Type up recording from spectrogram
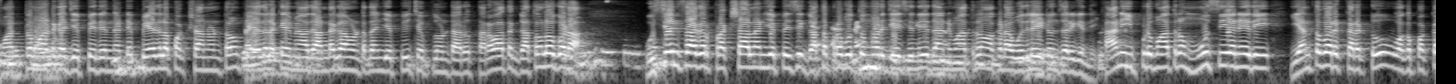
మొట్టమొదటిగా చెప్పేది ఏంటంటే పేదల పక్షాన ఉంటాం పేదలకే అది అండగా ఉంటుందని చెప్పి చెప్తుంటారు. తర్వాత గతంలో కూడా హుస్సేన్ సాగర్ ప్రక్షాళన అని చెప్పేసి గత ప్రభుత్వం కూడా చేసింది దాన్ని మాత్రం అక్కడ వదిలేయటం జరిగింది. కానీ ఇప్పుడు మాత్రం మూసీ అనేది ఎంతవరకు కరెక్ట్? ఒక పక్క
